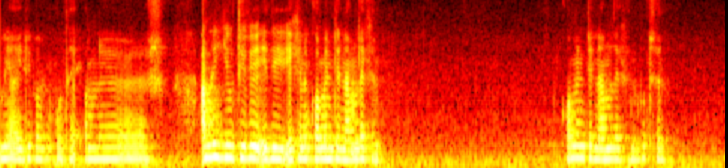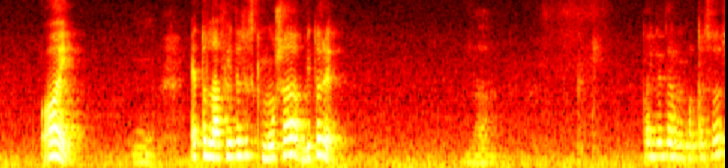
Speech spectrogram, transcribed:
আমি আইডি পাবো কোথায়? আপনার আপনি ইউটিউবে এদি এখানে কমেন্টে নাম লেখেন। কমেন্টে নাম লেখেন বুঝছেন? ওই এত লাফাইতেছিস কি মশা ভিতরে? তাইলে তো এমন করতেছিস?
